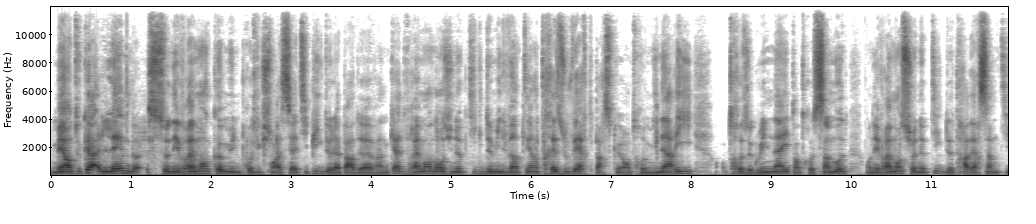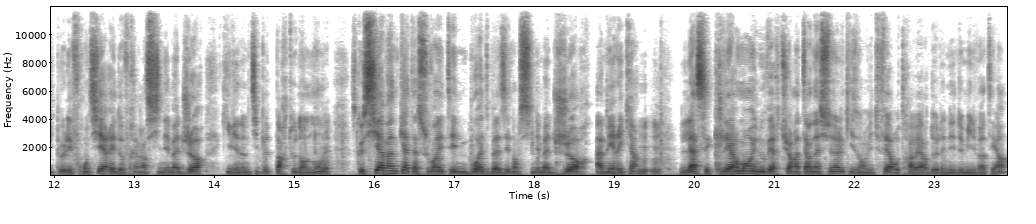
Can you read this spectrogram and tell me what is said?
Mais en tout cas, Lemb sonnait vraiment comme une production assez atypique de la part de A24, vraiment dans une optique 2021 très ouverte, parce que entre Minari, entre The Green Knight, entre Saint-Maud, on est vraiment sur une optique de traverser un petit peu les frontières et d'offrir un cinéma de genre qui vient un petit peu de partout dans le monde. Ouais. Parce que si A24 a souvent été une boîte basée dans le cinéma de genre américain, Mm, mm. Là, c'est clairement une ouverture internationale qu'ils ont envie de faire au travers de l'année 2021.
